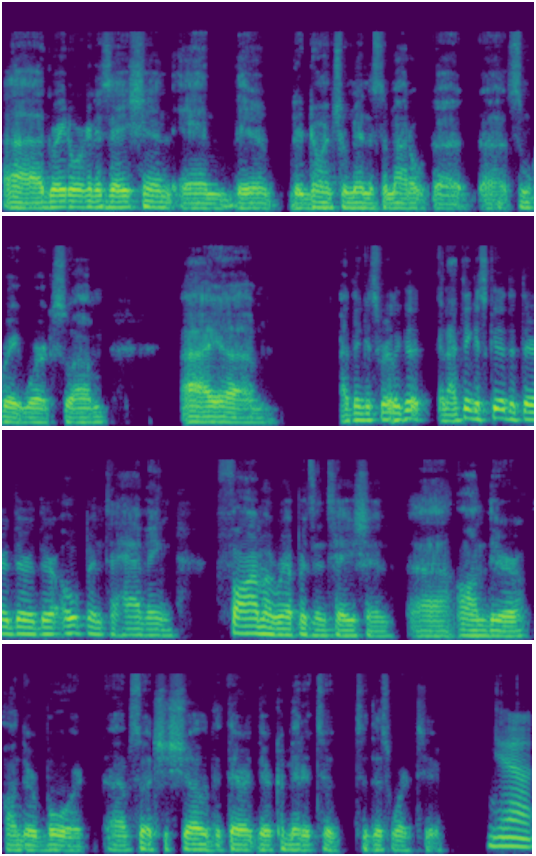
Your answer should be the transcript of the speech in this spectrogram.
uh, a great organization, and they're they're doing tremendous amount of uh, uh, some great work. So um, I um, I think it's really good, and I think it's good that they're they're they're open to having pharma representation uh, on their on their board. Um, so it should show that they're they're committed to to this work too. Yeah.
